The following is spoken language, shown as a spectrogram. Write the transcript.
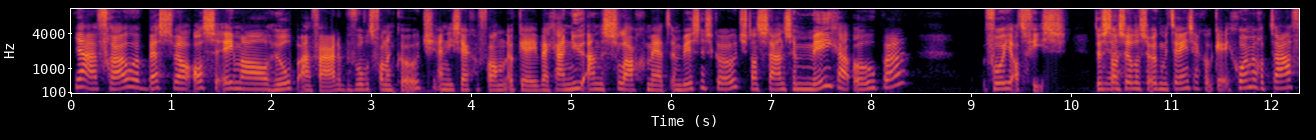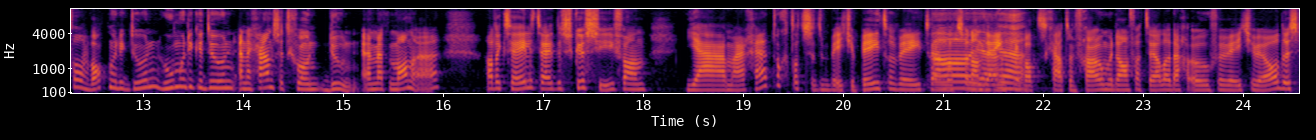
ja, vrouwen best wel als ze eenmaal hulp aanvaarden, bijvoorbeeld van een coach, en die zeggen van oké, wij gaan nu aan de slag met een business coach, dan staan ze mega open voor je advies. Dus Ja. dan zullen ze ook meteen zeggen: Oké, gooi maar op tafel. Wat moet ik doen? Hoe moet ik het doen? En dan gaan ze het gewoon doen. En met mannen had ik de hele tijd discussie van: Ja, maar hè, toch dat ze het een beetje beter weten. En dat ze Oh, dan ja. denken: Ja. Wat gaat een vrouw me dan vertellen daarover? Weet je wel. Dus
